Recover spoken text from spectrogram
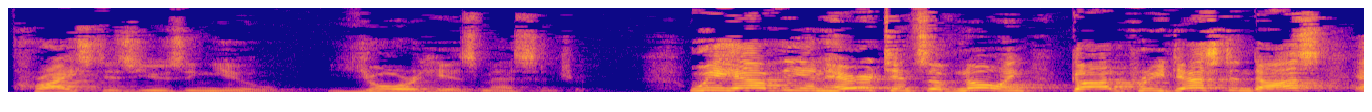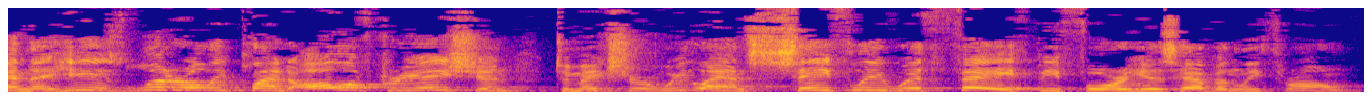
Christ is using you. You're his messenger. We have the inheritance of knowing God predestined us and that He has literally planned all of creation to make sure we land safely with faith before His heavenly throne.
